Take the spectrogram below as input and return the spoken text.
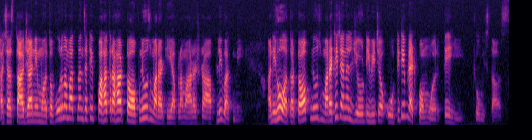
अशाच ताज्या आणि महत्त्वपूर्ण बातम्यांसाठी पाहत रहा टॉप न्यूज मराठी आपला महाराष्ट्र आपली बातमी. आणि हो आता top news Marathi channel Jio टीव्हीच्या ओ टी टी प्लॅटफॉर्मवर तेही चोवीस तास.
